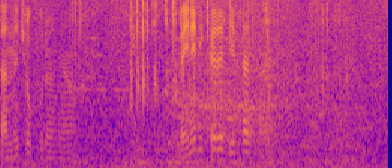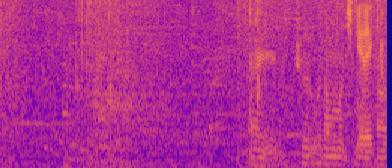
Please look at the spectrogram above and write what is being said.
Sen ne çok vuruyorsun ya. Beyne dikkat et yeter. Şu adamın ultisini gerek tamam.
